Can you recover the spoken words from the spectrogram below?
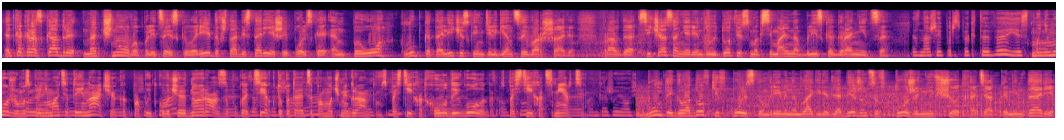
Это как раз кадры ночного полицейского рейда в штабе старейшей польской НПО «Клуб католической интеллигенции в Варшаве». Правда, сейчас они арендуют офис максимально близко к границе. Z naszej perspektywy jest Мы не можем воспринимать это иначе, как попытку в очередной раз запугать тех, кто пытается помочь мигрантам, спасти их от холода и голода, спасти их от смерти. Бунты и голодовки в польском временном лагере для беженцев тоже не в счет, хотя комментарии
